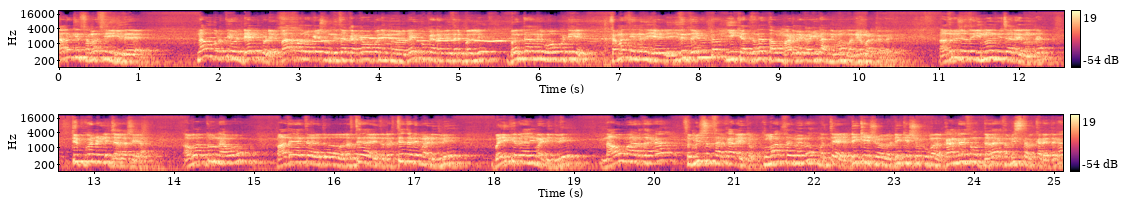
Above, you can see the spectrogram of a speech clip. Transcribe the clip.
ತಾಲೂಕಿನ ಸಮಸ್ಯೆ ಹೀಗಿದೆ. ನಾವು ಬರ್ತೀವಿ, ಒಂದು ಡೇಟ್ ಕೊಡಿ. ಬಾರಪ್ಪ ಲೋಕೇಶ್, ಒಂದು ದಿವಸ ಕರ್ಕೊಂಬಪ್ಪ ನಿಮ್ಮ ರೈತ ಮುಖಂಡರಿದ್ದಾರೆ ಬಲ್ಲಿ ಬಂದಾದ್ಮೇಲೆ ಹೋಗ್ಬಿಟ್ಟು ಸಮಸ್ಯೆ ಏನಂದ್ರೆ ಹೇಳಿ. ಇದನ್ನ ದಯವಿಟ್ಟು ಈ ಕೆಲಸನ ತಾವು ಮಾಡಬೇಕಾಗಿ ನಾನು ನಿಮ್ಮ ಮನವಿ ಮಾಡ್ಕೊತಾ ಅದ್ರ ಜೊತೆ ಇನ್ನೊಂದು ವಿಚಾರ ಏನು ಅಂದ್ರೆ ತಿಪ್ಪಕೊಂಡಳ್ಳಿ ಜಲಾಶಯ. ಅವತ್ತು ನಾವು ಪಾದಯಾತ್ರೆ, ಇದು ರಸ್ತೆ ಇದು ರಸ್ತೆ ತಡೆ ಮಾಡಿದ್ವಿ, ಬೈಕ್ ರ್ಯಾಲಿ ಮಾಡಿದ್ವಿ. ನಾವು ಮಾಡಿದಾಗ ಸಮ್ಮಿಶ್ರ ಸರ್ಕಾರ ಇತ್ತು. ಕುಮಾರಸ್ವಾಮಿ ಅವರು ಮತ್ತೆ D K Shiva, D K Shivakumar, Congress ದಳ ಸಮ್ಮಿಶ್ರ ಸರ್ಕಾರ ಇದ್ದಾಗ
